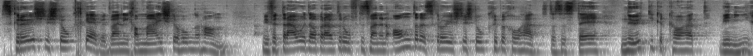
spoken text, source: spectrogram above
das grösste Stück geben, wenn ich am meisten Hunger habe. Wir vertrauen aber auch darauf, dass wenn ein anderer das grösste Stück bekommen hat, dass es der nötiger hat wie ich.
